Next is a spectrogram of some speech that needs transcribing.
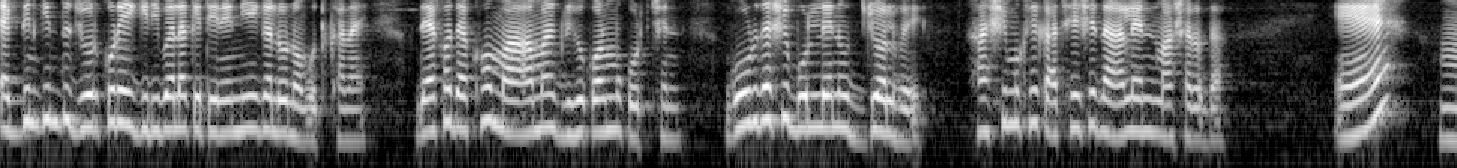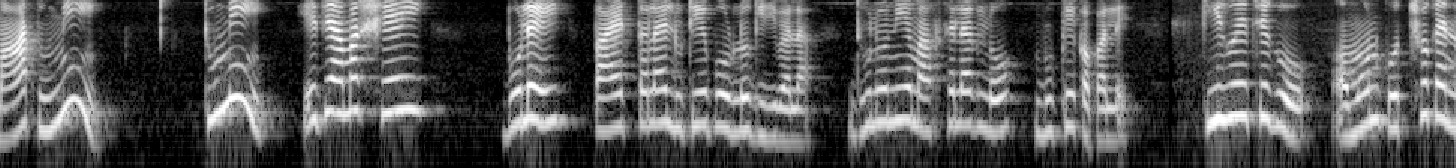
একদিন কিন্তু জোর করে এই গিরিবালাকে টেনে নিয়ে গেল নবতখানায় দেখো দেখো, মা আমার গৃহকর্ম করছেন। গৌরদাসী বললেন, উজ্জ্বল হয়ে। হাসি মুখে কাছে এসে দাঁড়ালেন মা সারদা। অ্যাঁ মা, তুমি? তুমি? এ যে আমার সেই বলেই পায়ের তলায় লুটিয়ে পড়ল গিরিবালা। ধুলো নিয়ে মাখতে লাগল বুকে কপালে। কি হয়েছে গো? অমন করছ কেন?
